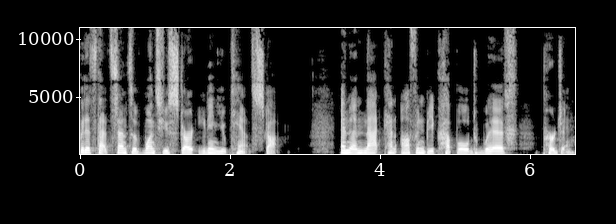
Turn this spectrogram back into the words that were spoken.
but it's that sense of once you start eating, you can't stop. And then that can often be coupled with purging.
